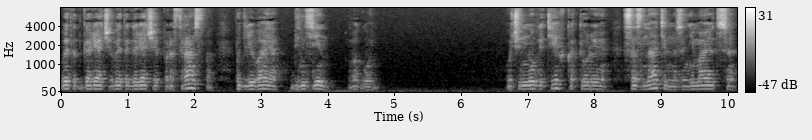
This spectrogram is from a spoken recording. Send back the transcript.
в, этот горячий, в это горячее пространство, подливая бензин в огонь. Очень много тех, которые сознательно занимаются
